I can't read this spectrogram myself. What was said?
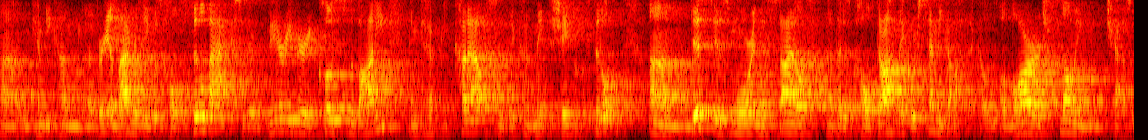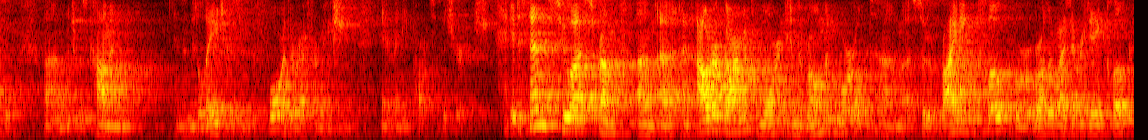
um, can become uh, very elaborately what's called fiddleback, so they're very, very close to the body and have be cutouts so they kind of make the shape of a fiddle. Um, this is more in the style uh, that is called Gothic or semi-Gothic, a, large flowing chasuble, um, which was common in the Middle Ages and before the Reformation. in many parts of the church. It descends to us from um, a, an outer garment worn in the Roman world, um, a sort of riding cloak or, or otherwise everyday cloak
